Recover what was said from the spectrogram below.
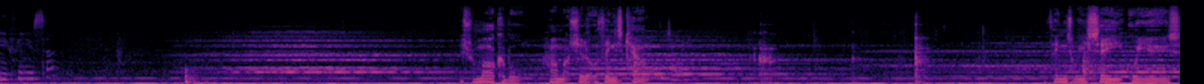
Do you yourself? It's remarkable how much the little things count. The things we see or use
